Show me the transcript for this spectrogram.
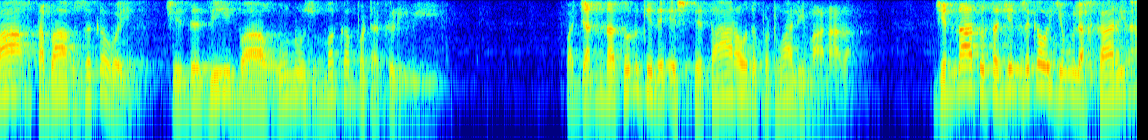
باغ ته باغ ځکه وای چې د دې باغونو زمکه پټه کړی وي په جنتون کې د استتار او د پټوالي معنا ده جنات ته جن ځکه وای چې موږ لخکاری نه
